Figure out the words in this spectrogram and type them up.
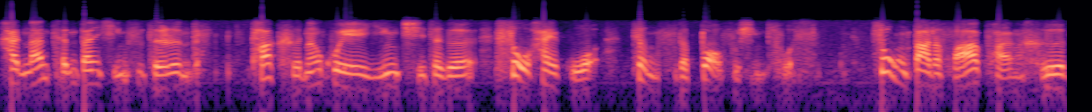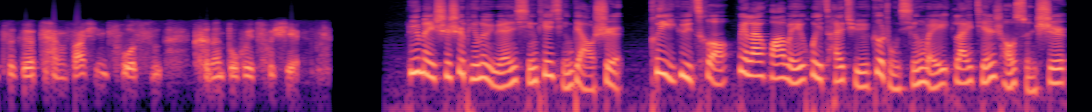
很难承担刑事责任的，它可能会引起这个受害国政府的报复性措施，重大的罚款和这个惩罚性措施可能都会出现。旅美时事评论员邢天行表示，可以预测未来华为会采取各种行为来减少损失，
